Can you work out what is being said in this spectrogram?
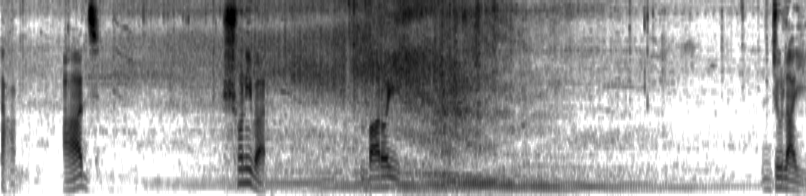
টান। আজ শনিবার, বারোই জুলাই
